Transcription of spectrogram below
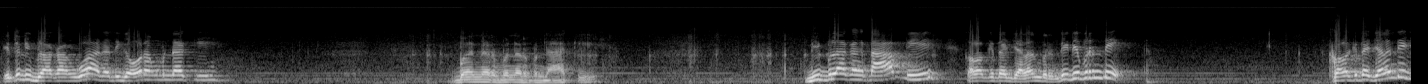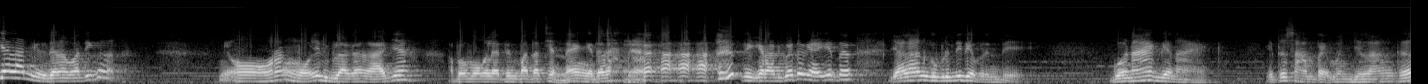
Itu di belakang gua ada tiga orang pendaki. Bener-bener pendaki. Di belakang tapi kalau kita jalan berhenti dia berhenti. Kalau kita jalan dia jalan gitu dalam hati gua. Ini orang maunya di belakang aja apa mau ngeliatin pantat seneng gitu kan pikiran gue tuh kayak gitu jalan gue berhenti dia berhenti gue naik dia naik itu sampai menjelang ke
